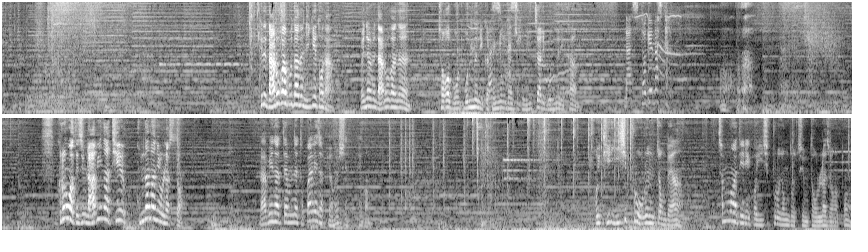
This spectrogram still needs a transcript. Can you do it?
근데 나루가보다는 이게 더 나아. 왜냐면 나루가는 저거 못, 못 넣으니까 백룡장치 그럼 일자리 못 넣으니까. 遂げました 어. 그런 거 같아. 지금 라비나 딜 겁나 많이 올랐어. 라비나 때문에 더 빨리 잡혀. 훨씬 대검. 거의 딜이 20% 오른 정도야. 참모아 딜이 거의 20% 정도 지금 더 올라져갖고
